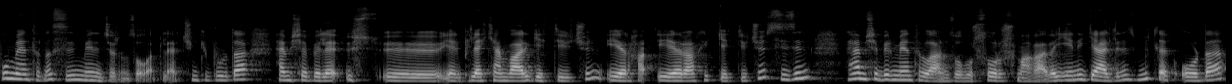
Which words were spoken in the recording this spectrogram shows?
Bu mentorunuz sizin meneceriniz ola bilər. Çünki burada həmişə belə üst, yəni pilləkənvari getdiyi üçün, iyerarxik getdiyi üçün sizin həmişə bir mentorlarınız olur soruşmağa və yeni gəldiniz mütləq orada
